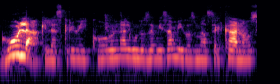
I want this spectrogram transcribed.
Gula, que la escribí con algunos de mis amigos más cercanos.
